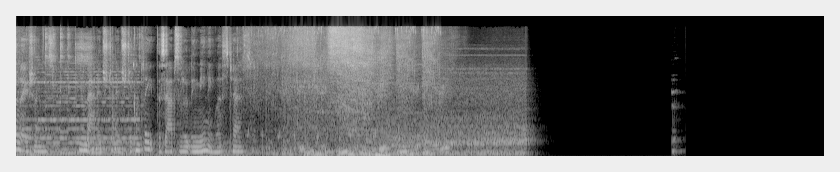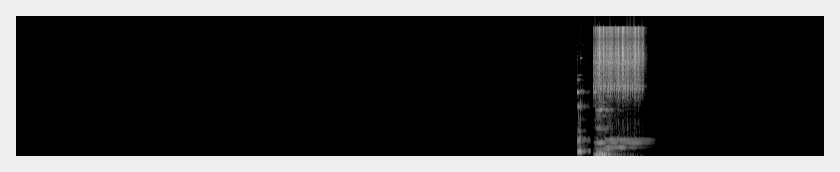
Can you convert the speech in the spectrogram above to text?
Congratulations. You managed to manage to complete this absolutely meaningless test.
